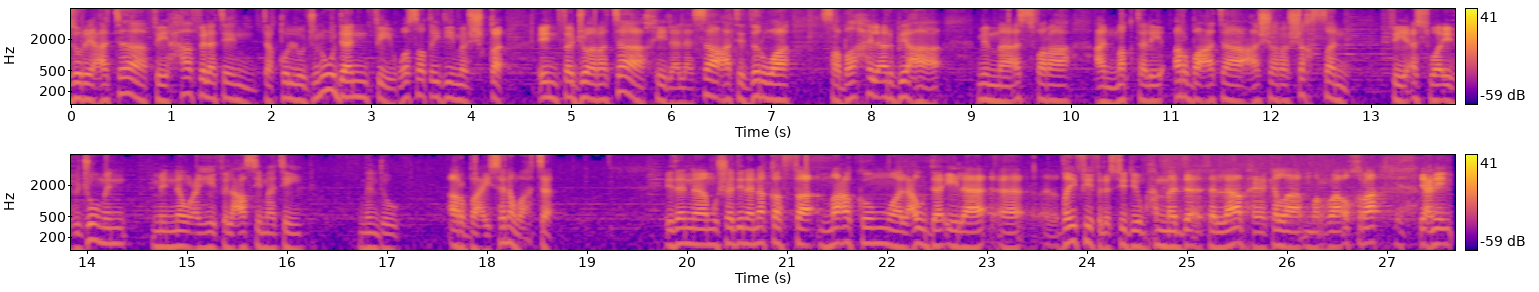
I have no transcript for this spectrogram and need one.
زرعتا في حافلة تقل جنودا في وسط دمشق. انفجرتا خلال ساعة الذروة صباح الأربعاء مما أسفر عن مقتل أربعة عشر شخصا في أسوأ هجوم من نوعه في العاصمة منذ أربع سنوات. إذا مشاهدينا نقف معكم والعودة إلى ضيفي في الاستوديو محمد ثلاب. حياك الله مرة أخرى. يعني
